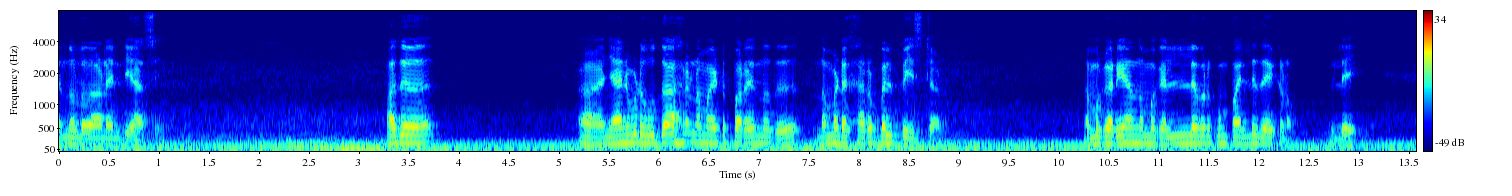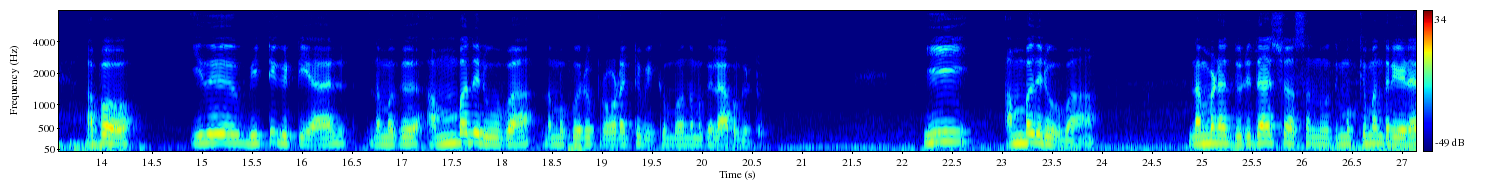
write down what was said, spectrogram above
എന്നുള്ളതാണ് എന്റെ ആശയം. അത് ഞാനിവിടെ ഉദാഹരണമായിട്ട് പറയുന്നത് നമ്മുടെ ഹെർബൽ പേസ്റ്റാണ് നമുക്കറിയാം നമുക്ക് എല്ലാവർക്കും പല്ല് തേക്കണം ഇല്ലേ? അപ്പോൾ ഇത് വിറ്റ് കിട്ടിയാൽ നമുക്ക് അമ്പത് രൂപ നമുക്കൊരു പ്രോഡക്റ്റ് വിൽക്കുമ്പോൾ നമുക്ക് ലാഭം കിട്ടും. ഈ അമ്പത് രൂപ നമ്മുടെ ദുരിതാശ്വാസ മുഖ്യമന്ത്രിയുടെ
